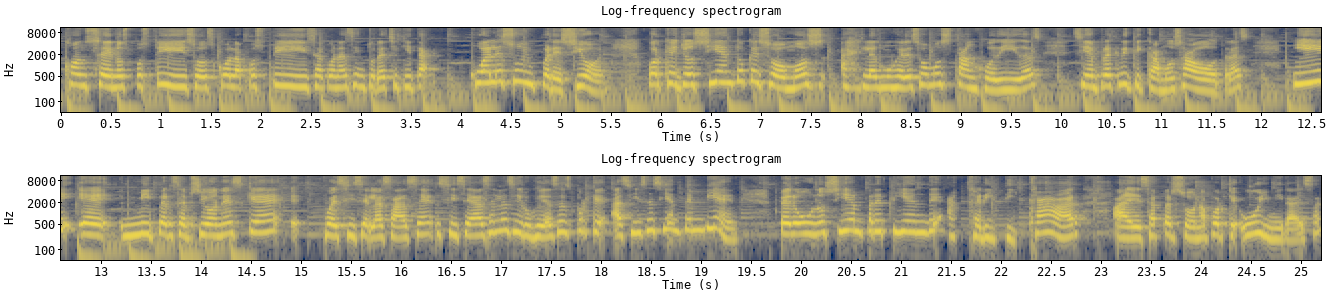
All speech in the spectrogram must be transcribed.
con senos postizos, cola postiza, con la cintura chiquita. ¿Cuál es su impresión? Porque yo siento que somos, las mujeres somos tan jodidas, siempre criticamos a otras y eh, mi percepción es que, eh, pues si se las hace, si se hacen las cirugías es porque así se sienten bien, pero uno siempre tiende a criticar a esa persona porque, uy, mira, esa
